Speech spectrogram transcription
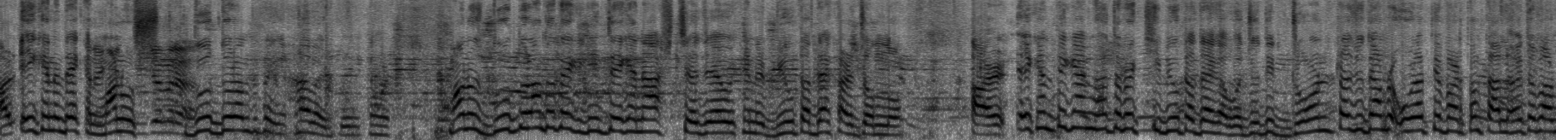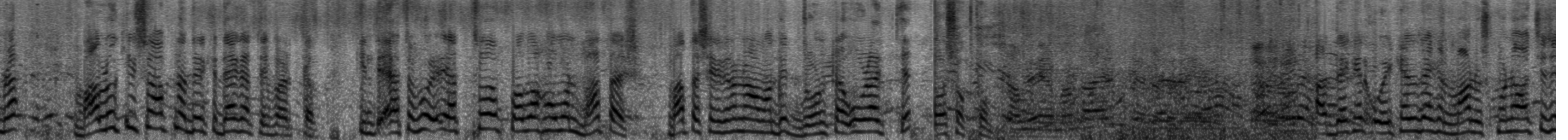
আর এইখানে দেখেন মানুষ দূর দূরান্ত থেকে হ্যাঁ ভাই। মানুষ দূর দূরান্ত থেকে কিন্তু এখানে আসছে যে ওইখানে ভিউটা দেখার জন্য। আর এখান থেকে আমি হয়তো কি ভিউটা দেখাবো? যদি ড্রোনটা যদি আমরা উড়াতে পারতাম তাহলে হয়তো আমরা ভালো কিছু আপনাদেরকে দেখাতে পারতাম। কিন্তু এত এত প্রবাহমান বাতাস বাতাসের কারণে আমাদের ড্রোনটা উড়াতে অসক্ষম। আর দেখেন ওইখানে দেখেন মানুষ মনে হচ্ছে যে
